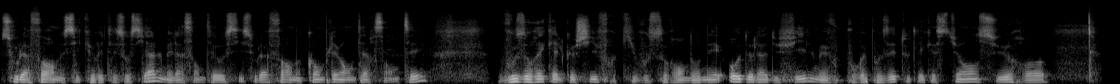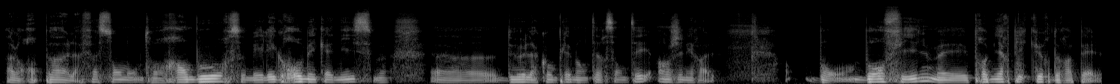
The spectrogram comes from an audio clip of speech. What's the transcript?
sous la forme sécurité sociale, mais la santé aussi sous la forme complémentaire santé. Vous aurez quelques chiffres qui vous seront donnés au-delà du film et vous pourrez poser toutes les questions sur, euh, alors pas la façon dont on rembourse, mais les gros mécanismes euh, de la complémentaire santé en général. Bon, bon film et première piqûre de rappel.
